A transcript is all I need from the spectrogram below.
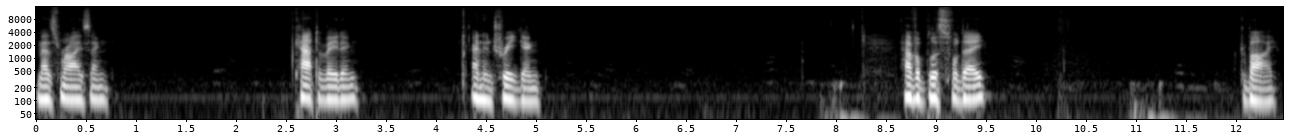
mesmerizing, captivating, and intriguing. Have a blissful day. Goodbye.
